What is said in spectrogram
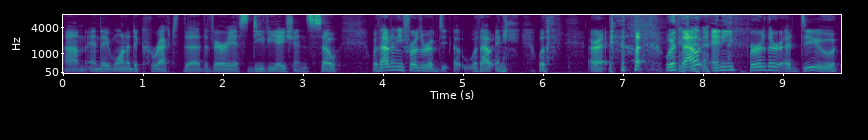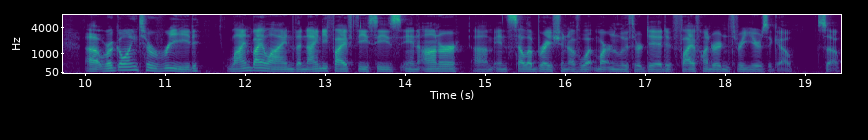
um, and they wanted to correct the the various deviations. So, without any further ado, uh, without any with, all right, without any further ado, uh, we're going to read line by line the 95 Theses in honor, um, in celebration of what Martin Luther did 503 years ago. So,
